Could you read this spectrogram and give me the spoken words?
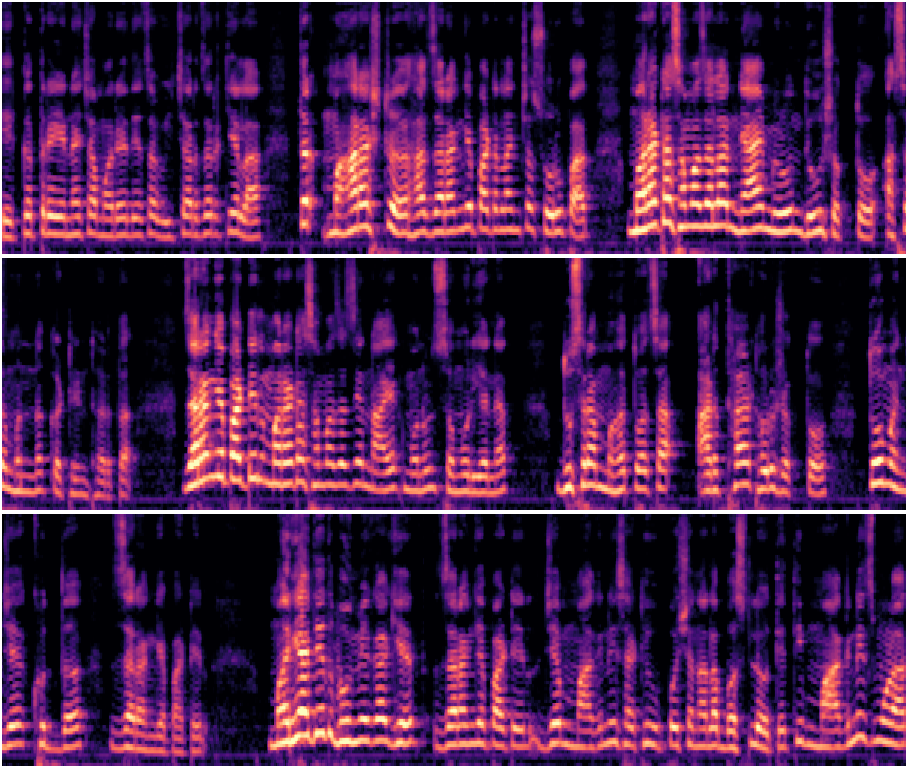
एकत्र येण्याच्या मर्यादेचा विचार जर केला तर महाराष्ट्र हा जरांगे पाटलांच्या स्वरूपात मराठा समाजाला न्याय मिळवून देऊ शकतो असं म्हणणं कठीण ठरतं. जरांगे पाटील मराठा समाजाचे नायक म्हणून समोर येण्यात दुसरा महत्त्वाचा अडथळा ठरू शकतो तो म्हणजे खुद्द जरांगे पाटील. मर्यादित भूमिका घेत जरांगे पाटील जे मागणीसाठी उपोषणाला बसले होते ती मागणीच मुळात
